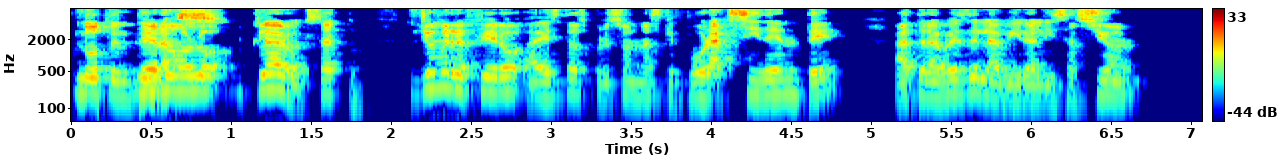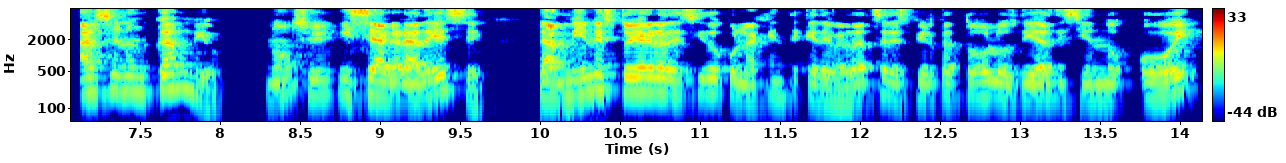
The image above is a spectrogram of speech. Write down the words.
No te enteras. no lo, claro, exacto. Yo me refiero a estas personas que por accidente, a través de la viralización, hacen un cambio, ¿no? Sí. Y se agradece. También estoy agradecido con la gente que de verdad se despierta todos los días diciendo, hoy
